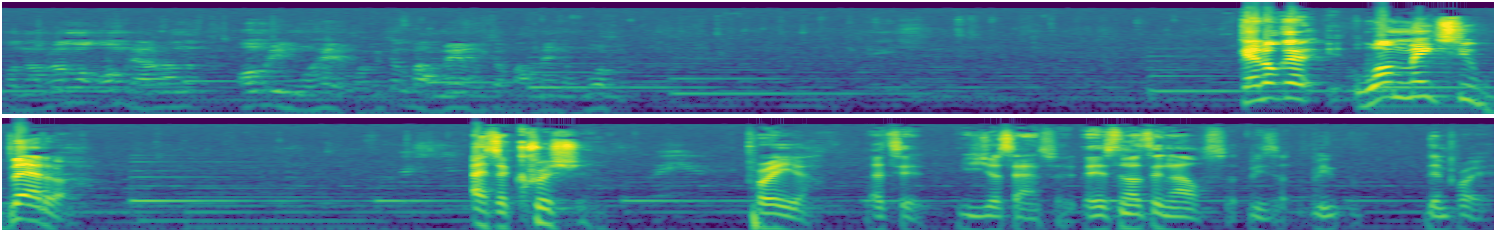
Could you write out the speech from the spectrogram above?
Cuando hablamos hombre, hablando hombre y mujer. Porque we talk about men, we talk about men and women. ¿Qué es lo que, what makes you better as a Christian? Prayer. That's it. You just answered. There's nothing else than prayer.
